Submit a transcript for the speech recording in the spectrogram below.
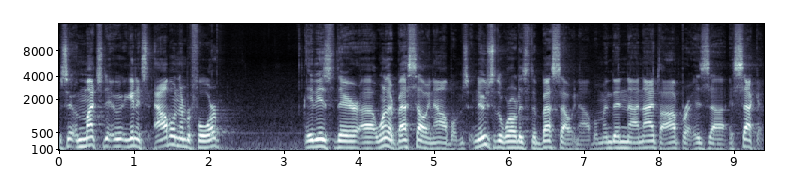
So much again, it's album number four. It is their uh, one of their best-selling albums. News of the World is the best-selling album, and then uh, Night at the Opera is uh, is second.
